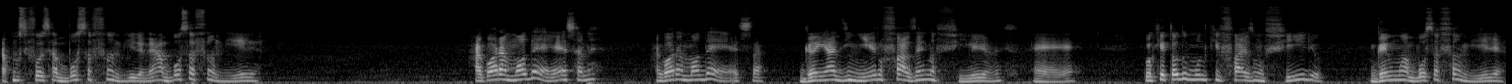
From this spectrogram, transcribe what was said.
É como se fosse a Bolsa Família, né? A Bolsa Família. Agora a moda é essa, né? Agora a moda é essa. Ganhar dinheiro fazendo filho, né? É. Porque todo mundo que faz um filho ganha uma Bolsa Família.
